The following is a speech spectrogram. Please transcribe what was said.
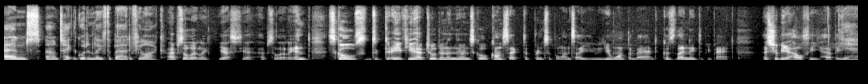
and um, take the good and leave the bad, if you like. Absolutely, yes, yeah, absolutely. And schools, if you have children and they're in school, contact the principal and say you, you want them banned because they need to be banned. It should be a healthy, happy Yeah.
